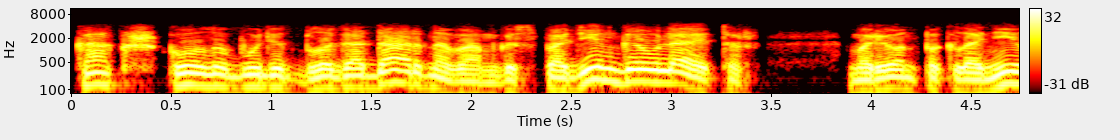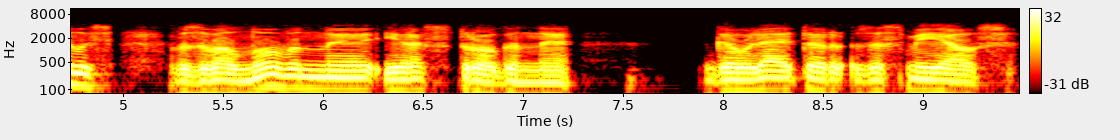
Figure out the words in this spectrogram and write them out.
Как школа будет благодарна вам, господин Гауляйтер! Марион поклонилась, взволнованная и растроганная. Гауляйтер засмеялся.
